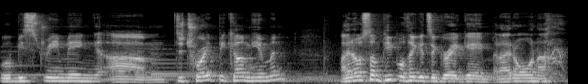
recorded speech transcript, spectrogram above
We'll be streaming, um, Detroit Become Human. I know some people think it's a great game, and I don't want to...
